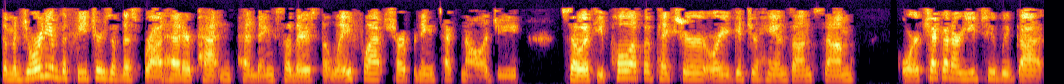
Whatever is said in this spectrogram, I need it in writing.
the majority of the features of this broadhead are patent pending. So there's the lay flat sharpening technology, so if you pull up a picture or you get your hands on some or check out our YouTube, we've got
